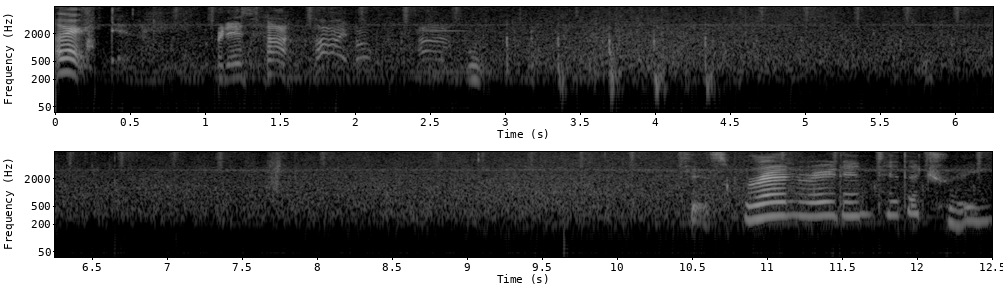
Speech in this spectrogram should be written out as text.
Alright. It is. Ha. Hi, bo- ha. Just run right into the tree.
